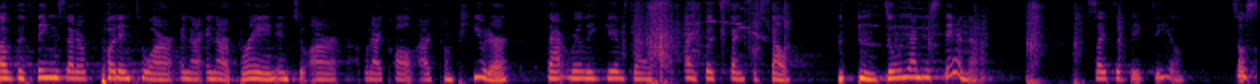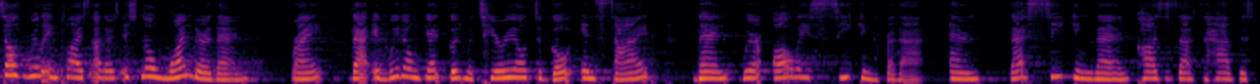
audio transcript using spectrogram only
of the things that are put into our in our in our brain, into our what I call our computer, that really gives us a good sense of self. Do we understand that? So it's a big deal. So self really implies others. It's no wonder then, right, that if we don't get good material to go inside, then we're always seeking for that. And that seeking then causes us to have this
